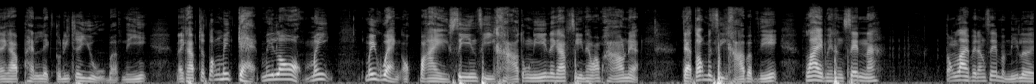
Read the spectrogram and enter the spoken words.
นะครับแผ่นเหล็กตัวนี้จะอยู่แบบนี้นะครับจะต้องไม่แกะไม่ลอกไม่ไม่แหว่งออกไปซีนสีขาวตรงนี้นะครับซีนทางมะพร้าวเนี่ยจะต้องเป็นสีขาวแบบนี้ไล่ไปทั้งเส้นนะ ต้องไล่ไปทั้งเส้นแบบนี้เลย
